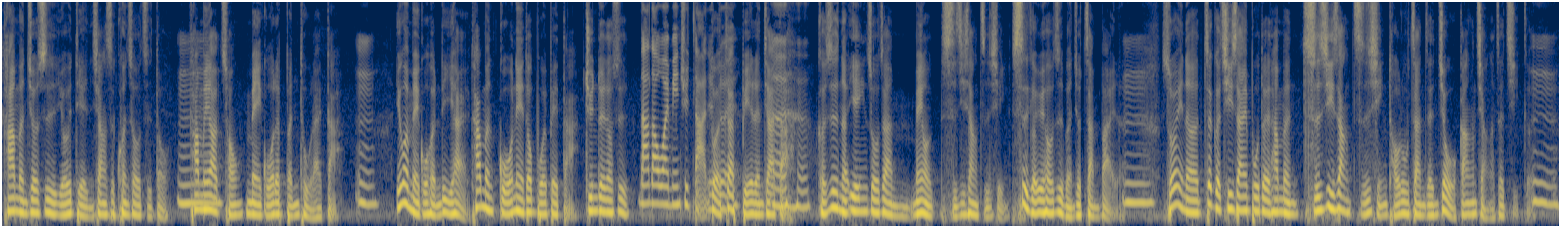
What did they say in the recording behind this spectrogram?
他们就是有一点像是困兽之斗，嗯、他们要从美国的本土来打，嗯，因为美国很厉害，他们国内都不会被打，军队都是拉到外面去打对，对，在别人家打。嗯、可是呢，夜鹰作战没有实际上执行，四个月后日本就战败了，嗯，所以呢，这个七三一部队他们实际上执行投入战争，就我刚刚讲的这几个，嗯。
